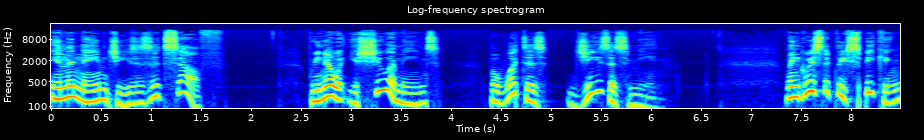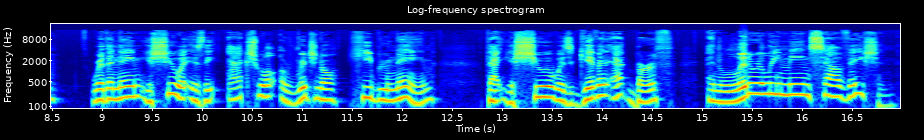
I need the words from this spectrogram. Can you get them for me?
in the name Jesus itself? We know what Yeshua means, but what does Jesus mean? Linguistically speaking, where the name Yeshua is the actual original Hebrew name that Yeshua was given at birth and literally means salvation,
